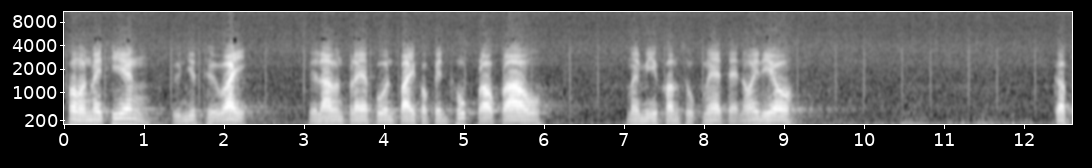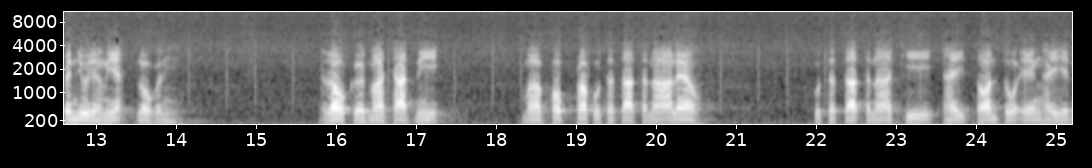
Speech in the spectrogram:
เพราะมันไม่เที่ยงถืนยึดถือไว้ เวลามันแปรปรวนไปก็เป็นทุกข์เปล่าๆ ไม่มีความสุขแม้แต่น้อยเดียว ก็เป็นอยู่อย่างนี้โลกอันนี้ เราเกิดมาชาตินี้ มาพบพระพุทธศาสนาแล้ว พุทธศาสนาชี้ให้สอนตัวเองให้เห็น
